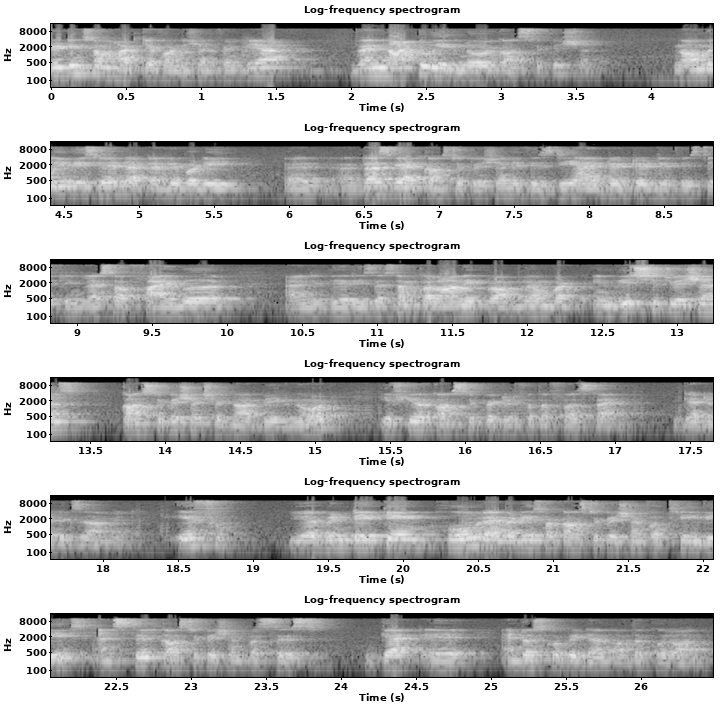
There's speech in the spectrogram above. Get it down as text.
Greetings from Heartcare Foundation of India. When not to ignore constipation. Normally we say that everybody uh, does get constipation if he's dehydrated, if he's taking less of fiber and if there is some colonic problem but in which situations constipation should not be ignored. If you are constipated for the first time, get it examined. If you have been taking home remedies for constipation for three weeks and still constipation persists, get a endoscopy done of the colon.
